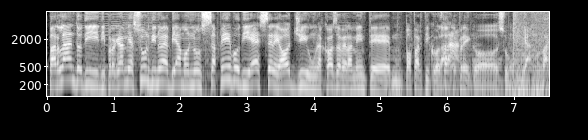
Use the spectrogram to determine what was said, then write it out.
Parlando di, di programmi assurdi, noi abbiamo Non sapevo di essere oggi una cosa veramente un po' particolare. Strana. Prego, su, andiamo, vai.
